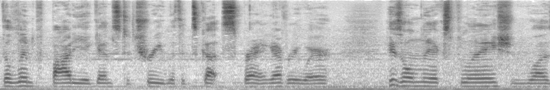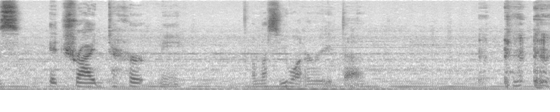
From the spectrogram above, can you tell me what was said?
the limp body against a tree with its guts spraying everywhere. His only explanation was, it tried to hurt me. Unless you want to read that.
